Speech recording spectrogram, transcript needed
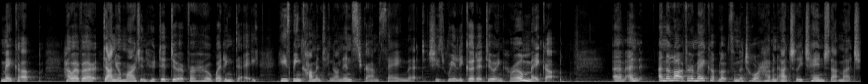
makeup. However, Daniel Martin, who did do it for her wedding day, he's been commenting on Instagram saying that she's really good at doing her own makeup. Um, and, and a lot of her makeup looks on the tour haven't actually changed that much.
